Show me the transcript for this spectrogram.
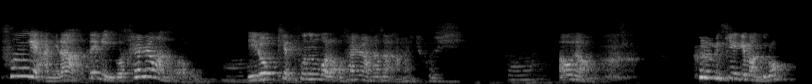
푼게 아니라, 쌤이 이거 설명하는 거라고. 아, 이렇게 푸는 거라고 설명하잖아. 아이, 저씨. 아, 싸우자. 흐름 느끼게 만들어?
